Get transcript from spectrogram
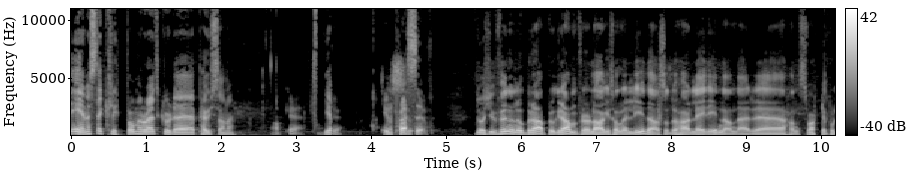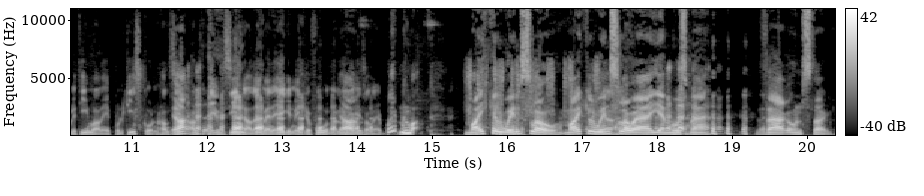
Det eneste jeg klipper med Rad Crew, det er pausene. OK. okay. Yep. Impressive. Du har ikke funnet noe bra program for å lage sånne lyder, så du har leid inn han der, uh, han svarte politimannen i politiskolen. Han sitter Ja. alltid ved siden av deg med en egen mikrofon og Ja. lager sånne Ma Michael Winslow. Michael Winslow er hjemme hos meg hver onsdag.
